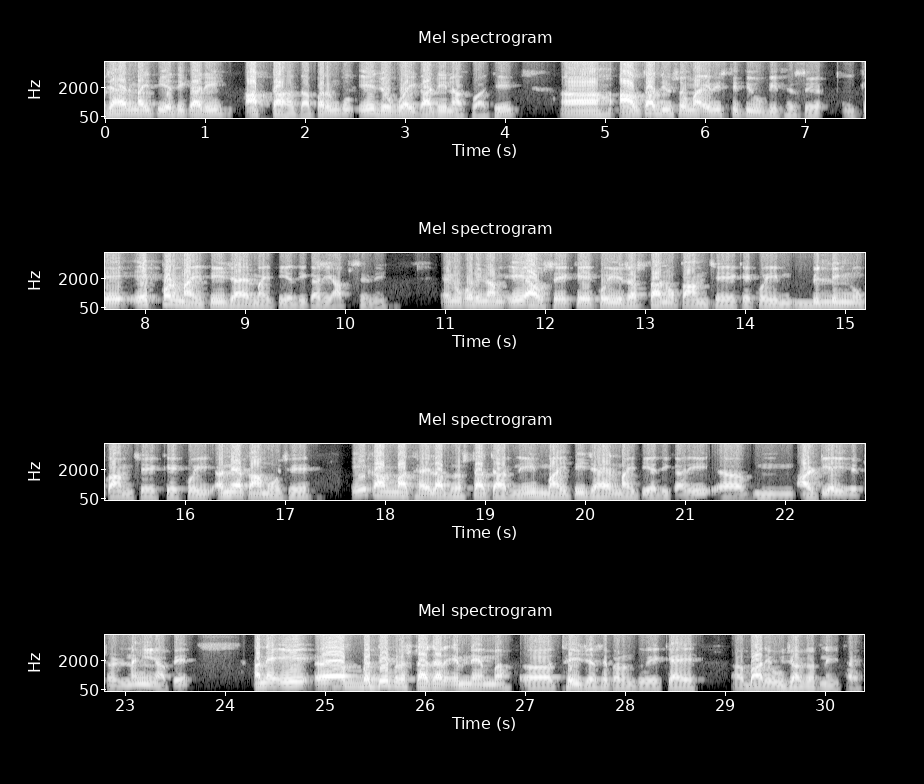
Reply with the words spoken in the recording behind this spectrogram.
જાહેર માહિતી અધિકારી આપતા હતા. પરંતુ એ જોગવાઈ કાઢી નાખવાથી આવતા દિવસોમાં એવી સ્થિતિ ઊભી થશે કે એક પણ માહિતી જાહેર માહિતી અધિકારી આપશે નહીં. એનું પરિણામ એ આવશે કે કોઈ રસ્તાનું કામ છે, કે કોઈ બિલ્ડિંગનું કામ છે, કે કોઈ અન્ય કામો છે, એ કામમાં થયેલા ભ્રષ્ટાચારની માહિતી, જાહેર માહિતી અધિકારી આરટીઆઈ હેઠળ નહીં આપે. અને એ બધે ભ્રષ્ટાચાર એમને એમ થઈ જશે, પરંતુ એ ક્યાંય બારે ઉજાગર નહીં થાય.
